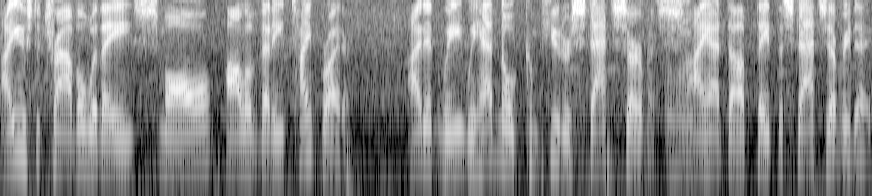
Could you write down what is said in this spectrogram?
I used to travel with a small Olivetti typewriter. I didn't. We we had no computer stats service. I had to update the stats every day.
